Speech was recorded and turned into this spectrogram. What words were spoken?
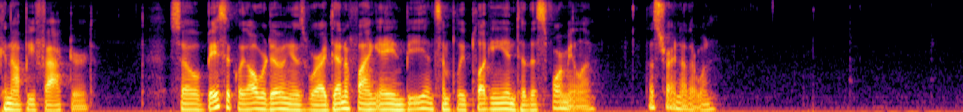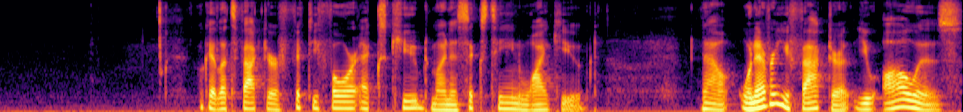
cannot be factored. So basically all we're doing is we're identifying a and b and simply plugging into this formula. Let's try another one. Okay, let's factor 54x cubed minus 16y cubed. Now, whenever you factor, you always,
